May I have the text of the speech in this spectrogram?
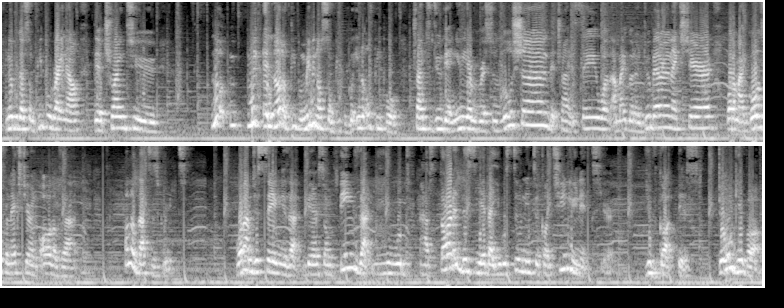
You know, because some people right now they're trying to no, a lot of people, maybe not some people, but a lot of people trying to do their New Year resolution. They're trying to say, what am I going to do better next year? What are my goals for next year? And all of that. All of that is great. What I'm just saying is that there are some things that you would have started this year that you will still need to continue next year. You've got this. Don't give up.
